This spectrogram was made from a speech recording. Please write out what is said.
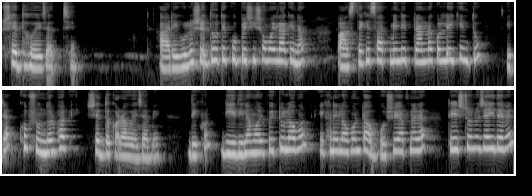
সেদ্ধ হয়ে যাচ্ছে। আর এগুলো সেদ্ধ হতে খুব বেশি সময় লাগে না। পাঁচ থেকে ষাট মিনিট রান্না করলেই কিন্তু এটা খুব সুন্দরভাবে সেদ্ধ করা হয়ে যাবে। দেখুন, দিয়ে দিলাম অল্প একটু লবণ। এখানে লবণটা অবশ্যই আপনারা টেস্ট অনুযায়ী দেবেন।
